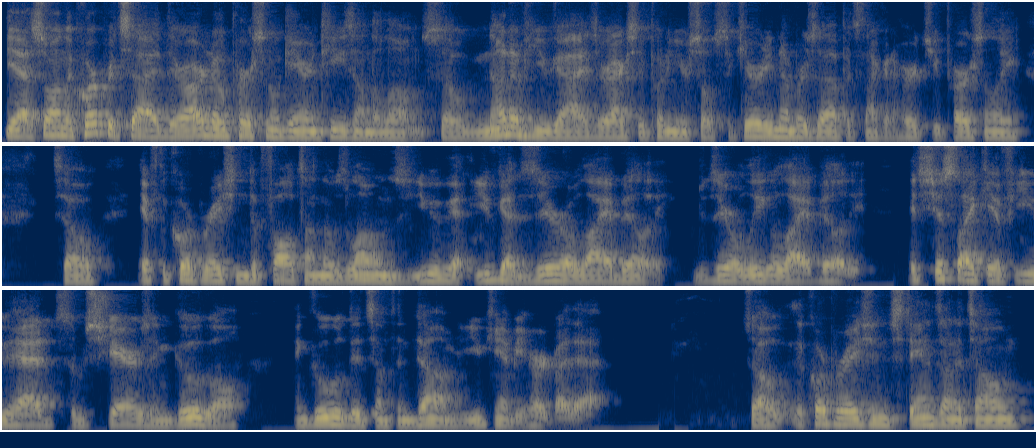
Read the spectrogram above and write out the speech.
Yeah. So on the corporate side, there are no personal guarantees on the loans. So none of you guys are actually putting your social security numbers up. It's not going to hurt you personally. So if the corporation defaults on those loans, you get, you've got zero liability, zero legal liability. It's just like if you had some shares in Google and Google did something dumb, you can't be hurt by that. So the corporation stands on its own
